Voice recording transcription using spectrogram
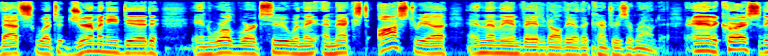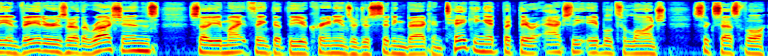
That's what Germany did in World War II when they annexed Austria, and then they invaded all the other countries around it. And of course, the invaders are the Russians, so you might think that the Ukrainians are just sitting back and taking it, but they were actually able to launch successful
